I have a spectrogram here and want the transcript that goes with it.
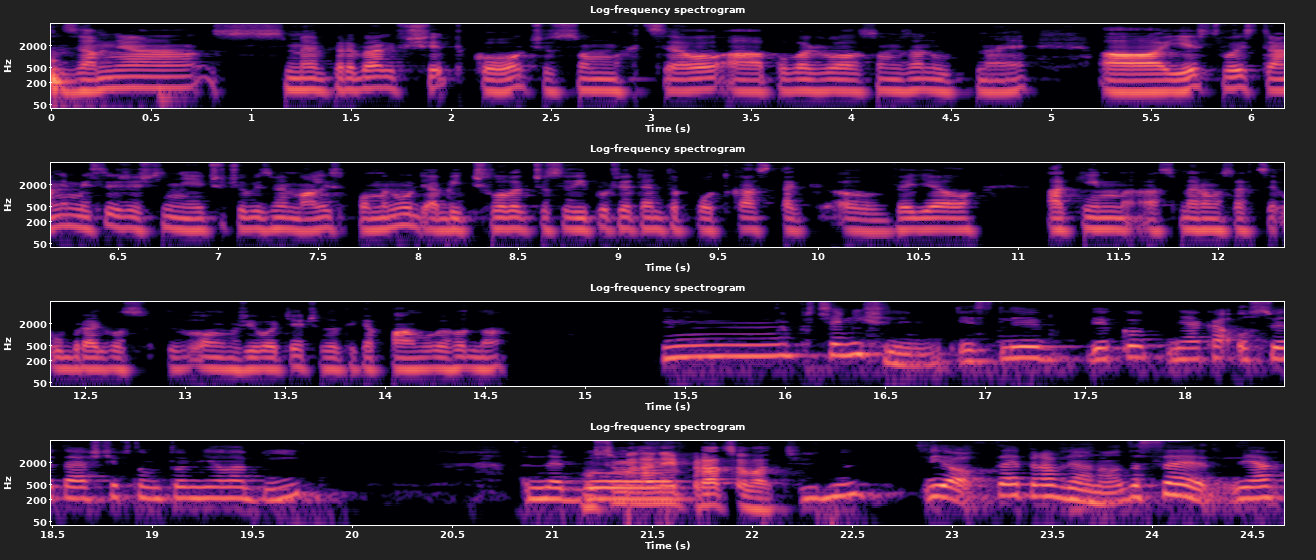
za mňa sme prebrali všetko, čo som chcel a považoval som za nutné. A je z tvojej strany, myslíš, ešte niečo, čo by sme mali spomenúť, aby človek, čo si vypočuje tento podcast, tak e, vedel, akým smerom sa chce ubrať vo svojom živote, čo sa týka pánového dna? Mm, přemýšlím, jestli jako nějaká osvěta ještě v tomto měla být. Nebo... Musíme na něj pracovat. Mm-hmm. Jo, to je pravda, no. Zase já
